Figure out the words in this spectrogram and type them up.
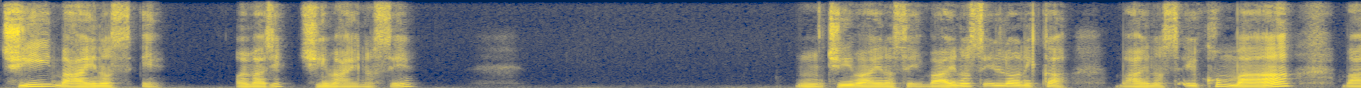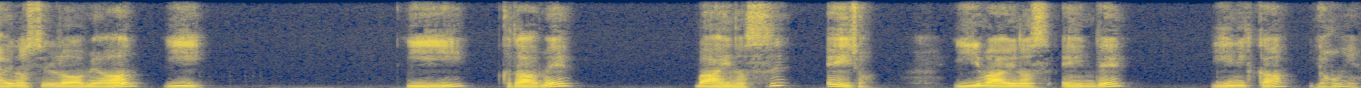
g 마이너스 1 얼마지? g 마이너스 1 음, g 마이너스 1 마이너스 1 넣으니까 마이너스 1 콤마 마이너스 1 넣으면 2 2 그 다음에 마이너스 a죠. 2 마이너스 a인데 2니까 0이야.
